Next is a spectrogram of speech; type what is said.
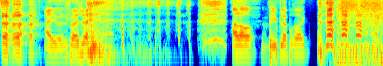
Allez, je vais. Eller bybleprag.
